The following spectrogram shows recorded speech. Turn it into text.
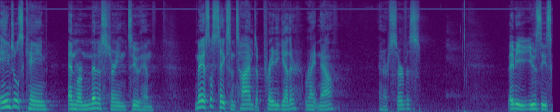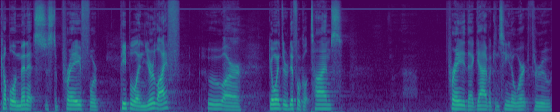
angels came and were ministering to him. Emmaus, let's take some time to pray together right now in our service. Maybe use these couple of minutes just to pray for people in your life who are going through difficult times. Pray that God would continue to work through,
